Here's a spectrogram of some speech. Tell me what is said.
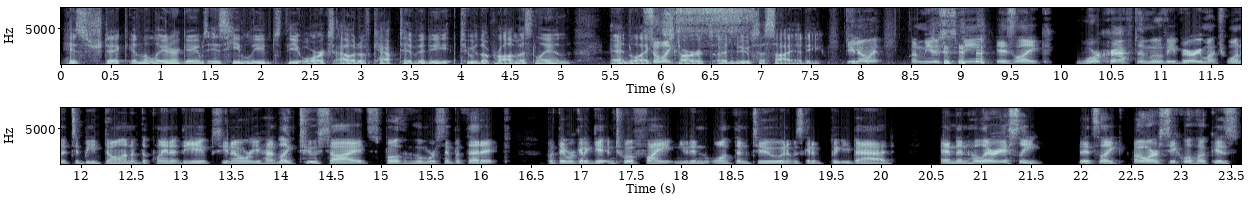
his shtick in the later games is he leads the orcs out of captivity to the promised land and like, So, like, starts a new society. Do you know what amuses me is like Warcraft the movie very much wanted to be Dawn of the Planet of the Apes, you know, where you had like two sides, both of whom were sympathetic, but they were going to get into a fight and you didn't want them to and it was going to be bad. And then hilariously, it's like, oh, our sequel hook is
